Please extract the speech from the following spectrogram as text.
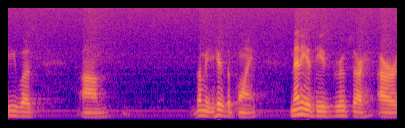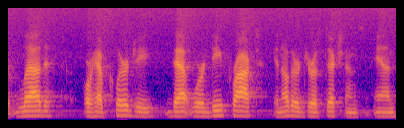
He was, um, let me, here's the point. Many of these groups are, are led or have clergy that were defrocked in other jurisdictions and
